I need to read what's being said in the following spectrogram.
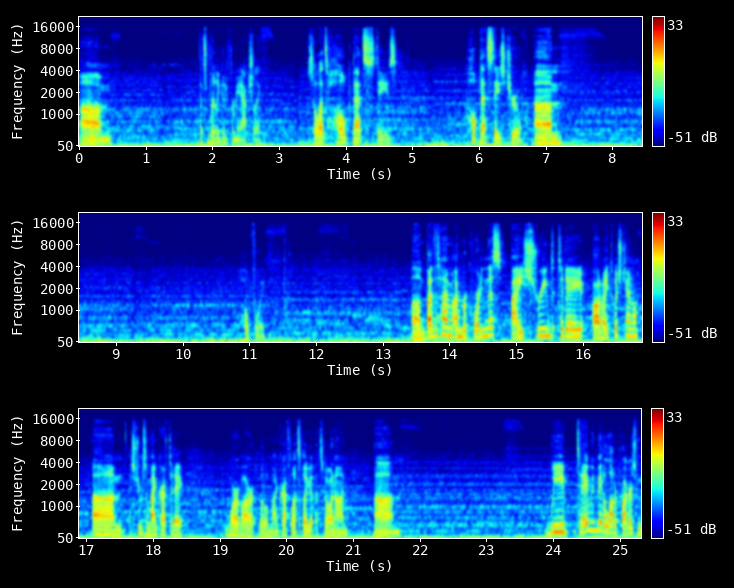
Um, that's really good for me, actually. So let's hope that stays. Hope that stays true. Um, hopefully. Um, by the time I'm recording this, I streamed today on my Twitch channel. Um, I streamed some Minecraft today. More of our little Minecraft Let's Play that's going on. Um, we Today we made a lot of progress. We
